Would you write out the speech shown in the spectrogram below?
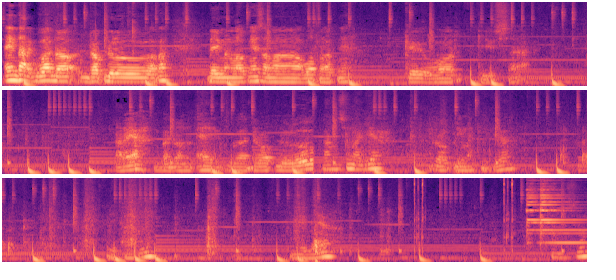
Eh ntar do, drop dulu apa? Diamond locknya sama world locknya. Ke world bisa Ntar ya, gua down, eh gua drop dulu. Langsung aja drop 53 klik lagi gamenya langsung.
